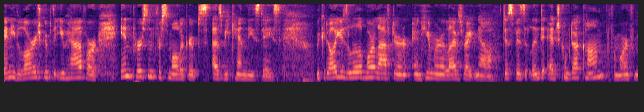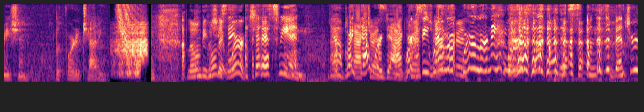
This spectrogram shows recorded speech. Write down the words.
any large group that you have or in person for smaller groups as we can these days. We could all use a little more laughter and humor in our lives right now. Just visit lindaedgecombe.com for more information. Look forward to chatting. Lo and behold, it worked. A thespian. Yeah. Write that word down. We're, see, we're, we're learning words on this, on this adventure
